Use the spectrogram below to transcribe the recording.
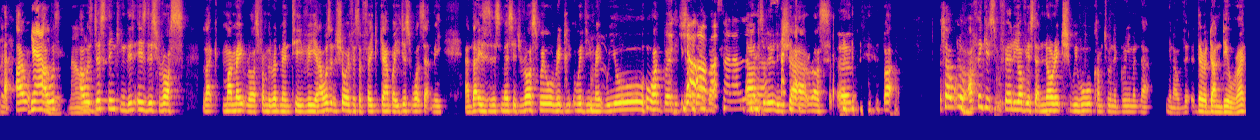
Like I, out I was. No, I was just thinking this is this Ross like my mate Ross from the Redmen TV and I wasn't sure if it's a fake account but he just WhatsApp me and that is this message Ross we're all with you, with you mate we all want Burnley to go Shout down, out Ross, man. I love Absolutely, Ross. shout out Ross. Um, but so look, I think it's fairly obvious that Norwich, we've all come to an agreement that you know they're a done deal, right?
